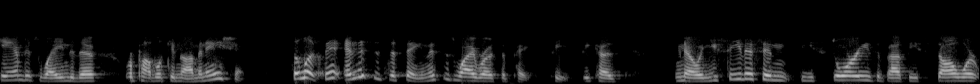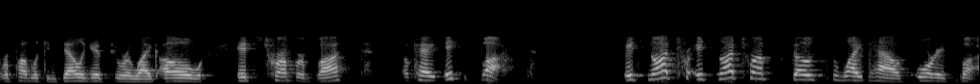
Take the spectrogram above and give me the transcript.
scammed his way into the Republican nomination. So look, and this is the thing. This is why I wrote the piece because – you know, and you see this in these stories about these stalwart Republican delegates who are like, "Oh, it's Trump or bust." Okay, it's bust. It's not. It's not Trump goes to the White House or it's bust.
